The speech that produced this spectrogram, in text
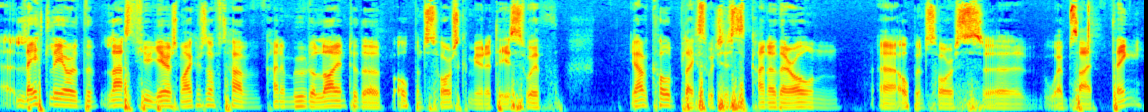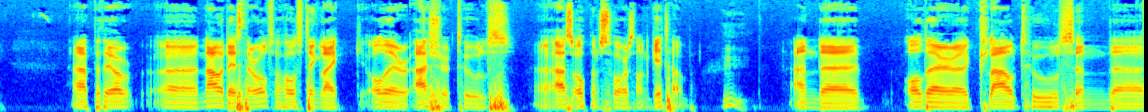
Uh, lately, or the last few years, Microsoft have kind of moved a lot into the open source communities. With you have CodePlex, which is kind of their own uh, open source uh, website thing uh, but they are uh, nowadays they're also hosting like all their Azure tools uh, as open source on GitHub, hmm. and uh, all their uh, cloud tools and uh,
